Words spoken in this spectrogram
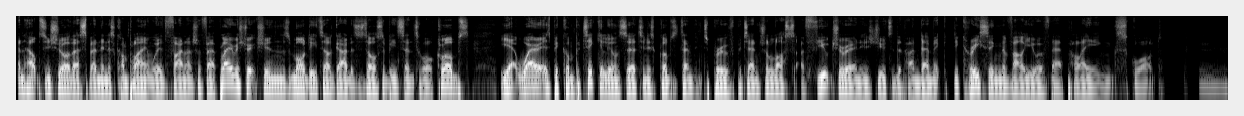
and helps ensure their spending is compliant with financial fair play restrictions. More detailed guidance has also been sent to all clubs. Yet, where it has become particularly uncertain is clubs attempting to prove potential loss of future earnings due to the pandemic, decreasing the value of their playing squad. Mm.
